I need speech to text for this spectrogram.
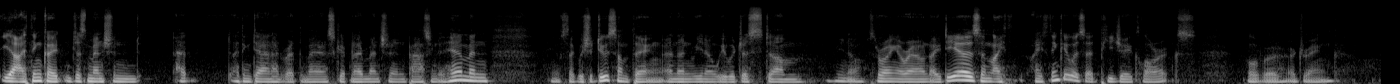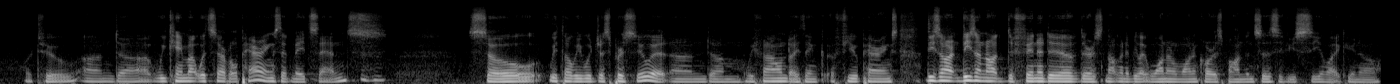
yeah, I think I just mentioned had I think Dan had read the manuscript, and I mentioned in passing to him, and he was like, "We should do something." And then you know we were just um, you know throwing around ideas, and I th- I think it was at PJ Clarke's over a drink or two, and uh, we came up with several pairings that made sense. Mhm. So we thought we would just pursue it, and um, we found, I think, a few pairings. These aren't these are not definitive. There's not going to be like one-on-one correspondences. If you see like you know,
